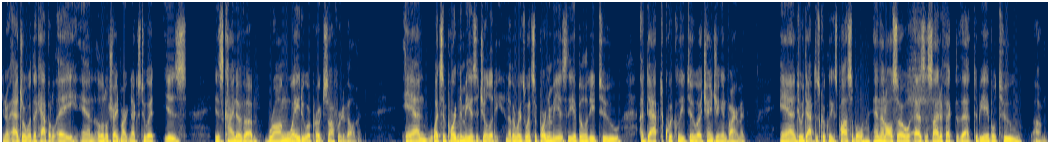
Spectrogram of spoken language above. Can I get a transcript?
You know, agile with a capital A and a little trademark next to it is is kind of a wrong way to approach software development. And what's important to me is agility. In other words, what's important to me is the ability to adapt quickly to a changing environment and to adapt as quickly as possible. And then also, as a side effect of that, to be able to um,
